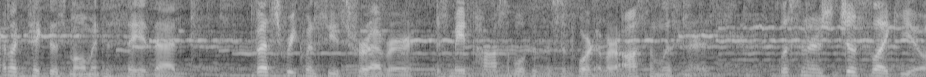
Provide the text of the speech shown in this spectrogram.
I'd like to take this moment to say that Best Frequencies Forever is made possible through the support of our awesome listeners. Listeners just like you.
